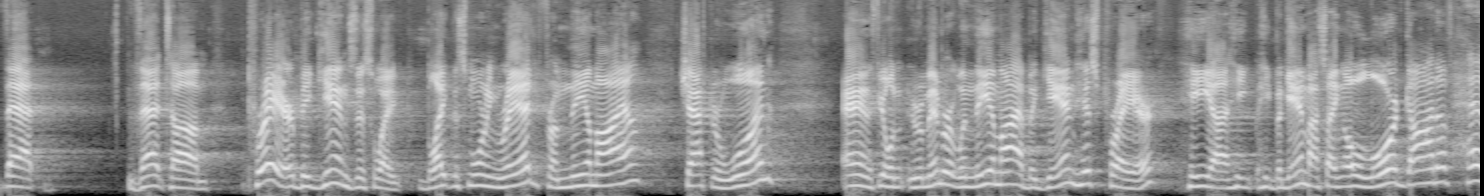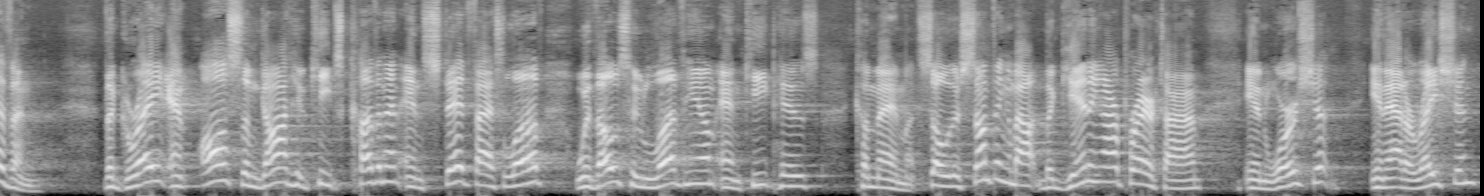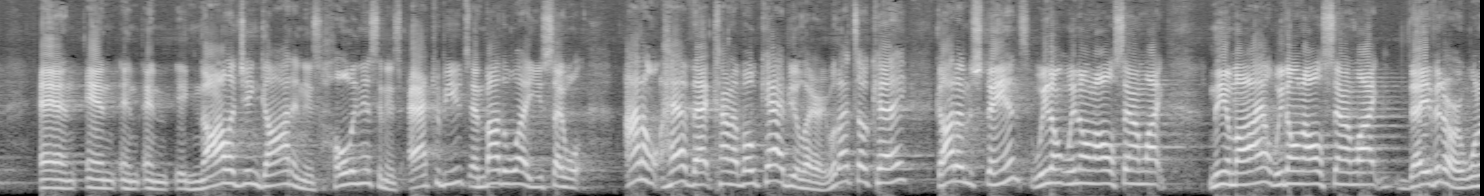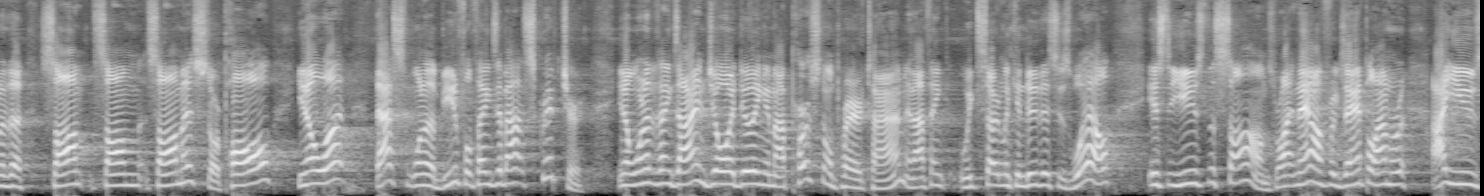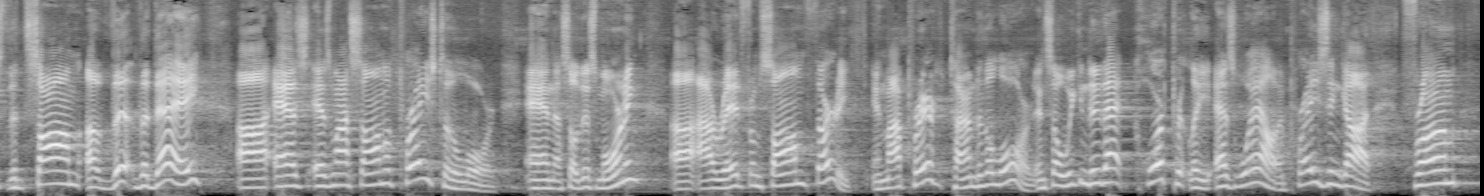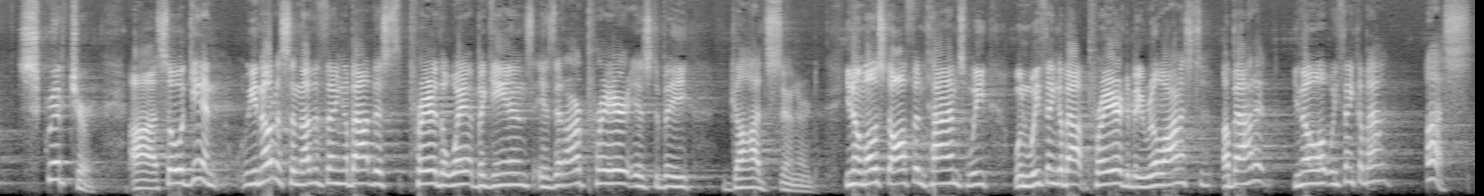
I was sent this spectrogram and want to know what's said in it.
that, that um, prayer begins this way. Blake this morning read from Nehemiah chapter 1. And if you'll remember, when Nehemiah began his prayer, he, uh, he, he began by saying, O Lord God of heaven, the great and awesome God who keeps covenant and steadfast love with those who love him and keep his commandments. So there's something about beginning our prayer time in worship, in adoration, and, and, and, and acknowledging God and His holiness and His attributes. And by the way, you say, well, I don't have that kind of vocabulary. Well, that's okay. God understands. We don't, we don't all sound like Nehemiah. We don't all sound like David or one of the psalm, psalm, psalmists or Paul. You know what? That's one of the beautiful things about Scripture. You know, one of the things I enjoy doing in my personal prayer time, and I think we certainly can do this as well, is to use the Psalms. Right now, for example, I'm, I use the Psalm of the, the day uh, as, as my psalm of praise to the Lord. And uh, so this morning, uh, I read from Psalm 30 in my prayer time to the Lord. And so we can do that corporately as well and praising God from Scripture. Uh, so, again, we notice another thing about this prayer, the way it begins, is that our prayer is to be God centered. You know, most oftentimes we, when we think about prayer, to be real honest about it, you know what we think about? Us.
